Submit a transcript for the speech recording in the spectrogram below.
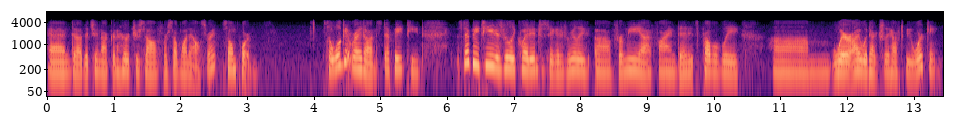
and uh, that you're not going to hurt yourself or someone else, right? So important. So we'll get right on step 18. Step 18 is really quite interesting and really uh, for me I find that it's probably um, where I would actually have to be working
